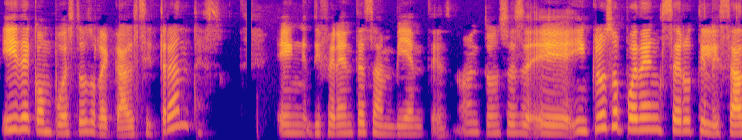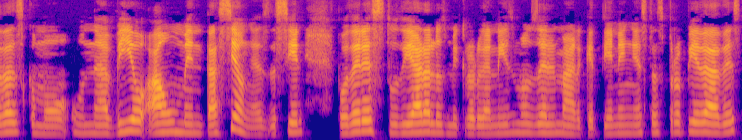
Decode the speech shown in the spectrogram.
y de compuestos recalcitrantes en diferentes ambientes. Entonces, eh, incluso pueden ser utilizadas como una bioaumentación, es decir, poder estudiar a los microorganismos del mar que tienen estas propiedades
